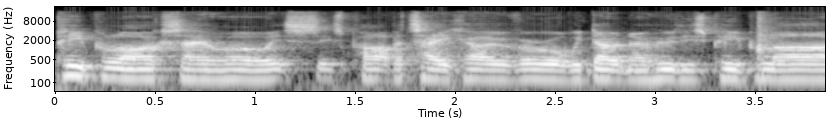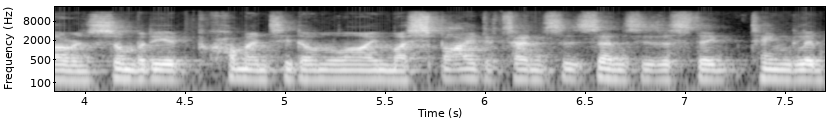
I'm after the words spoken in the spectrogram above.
people are saying, "Oh, it's it's part of a takeover," or we don't know who these people are. And somebody had commented online, "My spider senses senses are stink, tingling."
